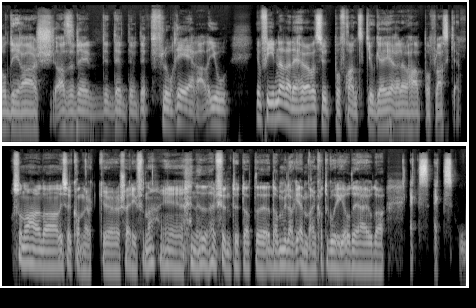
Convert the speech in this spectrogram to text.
og Dirage Altså, det, det, det, det, florerer. Jo, jo finere det høres ut på fransk, jo gøyere det å ha på flaske. Så nå har da disse konjakk-sheriffene funnet ut at eh, da må vi lage enda en kategori, og det er jo da XXO.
